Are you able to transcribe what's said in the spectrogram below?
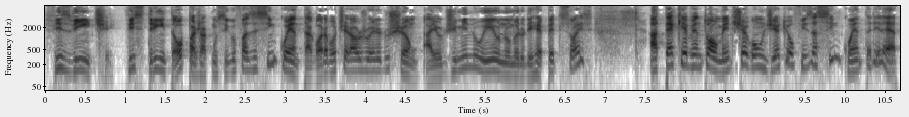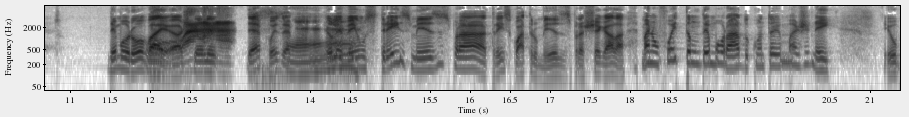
fiz 20, fiz 30, opa, já consigo fazer 50, agora vou tirar o joelho do chão. Aí eu diminuí o número de repetições, até que eventualmente chegou um dia que eu fiz as 50 direto. Demorou, vai. Eu acho que eu levei. É, pois é. é. Eu levei uns três meses para. Três, quatro meses para chegar lá. Mas não foi tão demorado quanto eu imaginei eu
